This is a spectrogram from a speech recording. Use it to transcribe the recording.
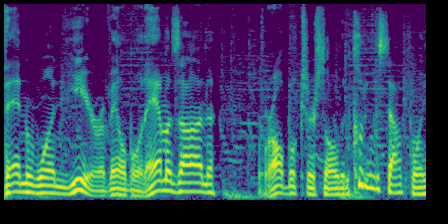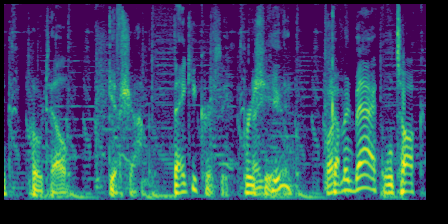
Then One Year, available at Amazon, where all books are sold, including the South Point Hotel gift shop. Thank you, Chrissy. Appreciate you. it. Coming back, we'll talk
